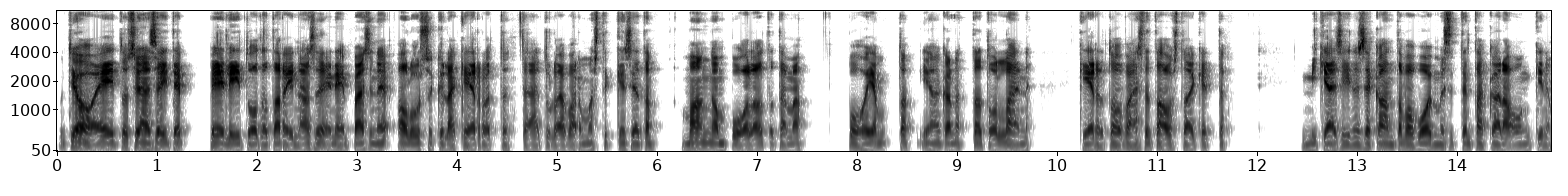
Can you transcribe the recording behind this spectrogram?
Mutta joo, ei tosiaan se itse peli tuota tarinaa se enempää sinne alussa kyllä kerro, että tämä tulee varmastikin sieltä mangan puolelta tämä pohja, mutta ihan kannattaa tuollain kertoa vähän sitä taustaa, että mikä siinä se kantava voima sitten takana onkin,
